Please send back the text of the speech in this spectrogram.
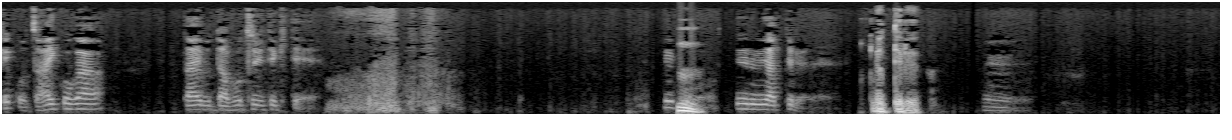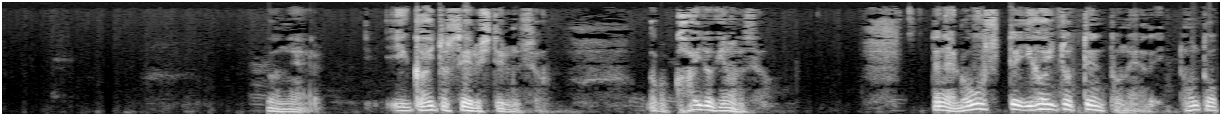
結構在庫がだいぶダボついてきて、結うん構、セールやってるよね。やってる。うん。そうね、意外とセールしてるんですよ。だから買い時なんですよ。でね、ロゴスって意外とテントね、ほんと、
